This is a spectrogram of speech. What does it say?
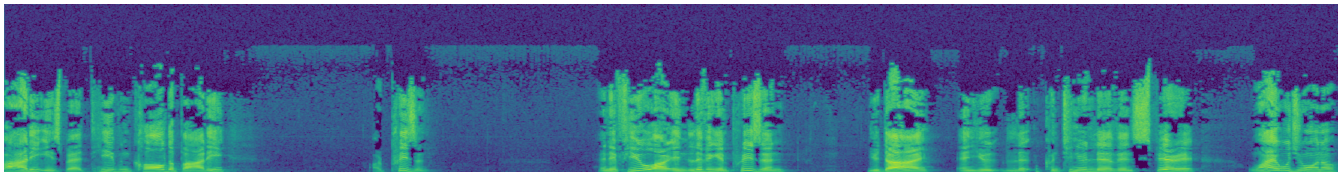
body is bad. He even called the body our prison. And if you are in, living in prison, you die and you li- continue to live in spirit, why would you want to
